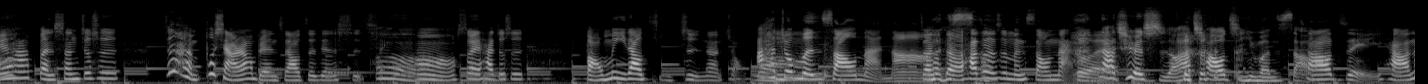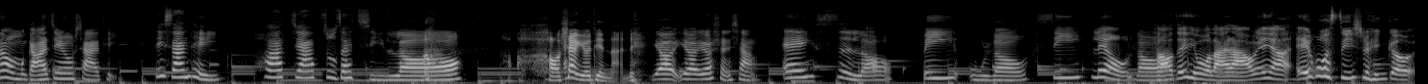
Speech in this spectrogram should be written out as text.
因为他本身就是就是很不想让别人知道这件事情，嗯，嗯，所以他就是保密到极致那种啊，他就嗯闷骚男呐、真的，他真的是闷骚男，对，那确实啊，他超级闷骚。超级好。那我们赶快进入下一题，第三题，花家住在几楼？好好像有点难呢。有有有选项 A 四楼，B 五楼，C 六楼。好，这题我来啦。我跟你讲，A 或 C 选一个，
